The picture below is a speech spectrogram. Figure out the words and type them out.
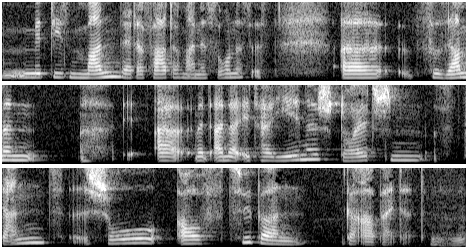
mit diesem Mann, der der Vater meines Sohnes ist, äh, zusammen äh, mit einer italienisch-deutschen Stunt-Show auf Zypern gearbeitet. Mhm.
